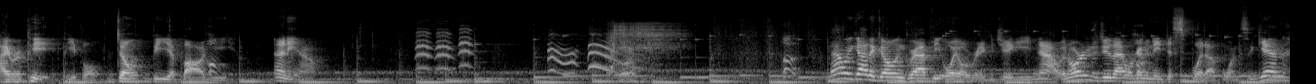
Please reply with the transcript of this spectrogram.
I repeat, people, don't be a Boggy. Anyhow. Now we gotta go and grab the oil rig, Jiggy. Now, in order to do that, we're gonna need to split up once again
